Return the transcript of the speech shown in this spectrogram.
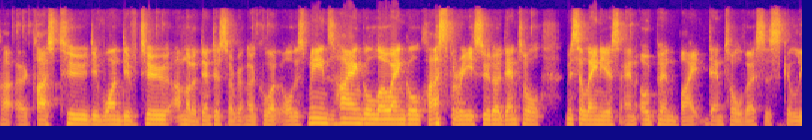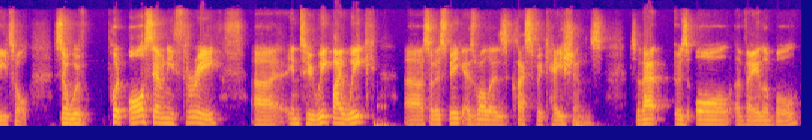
uh, class two div one div two. I'm not a dentist, so I've got no clue what all this means. High angle, low angle, class three pseudo dental, miscellaneous, and open bite dental versus skeletal. So we've put all 73 uh, into week by week, uh, so to speak, as well as classifications. So that is all available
